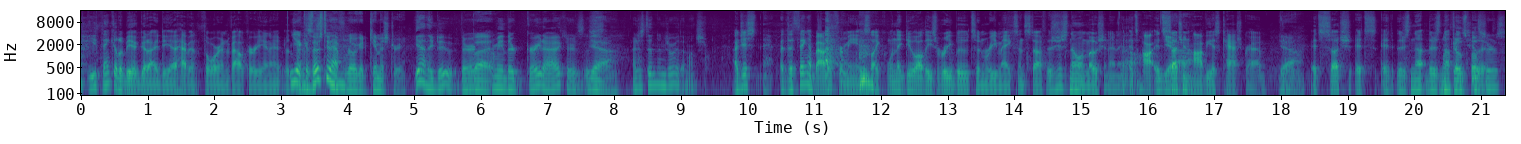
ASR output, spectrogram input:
like you think it'll be a good idea having Thor and Valkyrie in it, but Yeah, then because those two have really good chemistry. yeah, they do. They're, But- I mean, they're great actors. It's- Yeah. I just didn't enjoy it that much. I just the thing about it for me is like when they do all these reboots and remakes and stuff. There's just no emotion in it. It's No. o- it's such an obvious cash grab. Yeah. It's such it's it. There's no there's Like nothing to it. Ghostbusters.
